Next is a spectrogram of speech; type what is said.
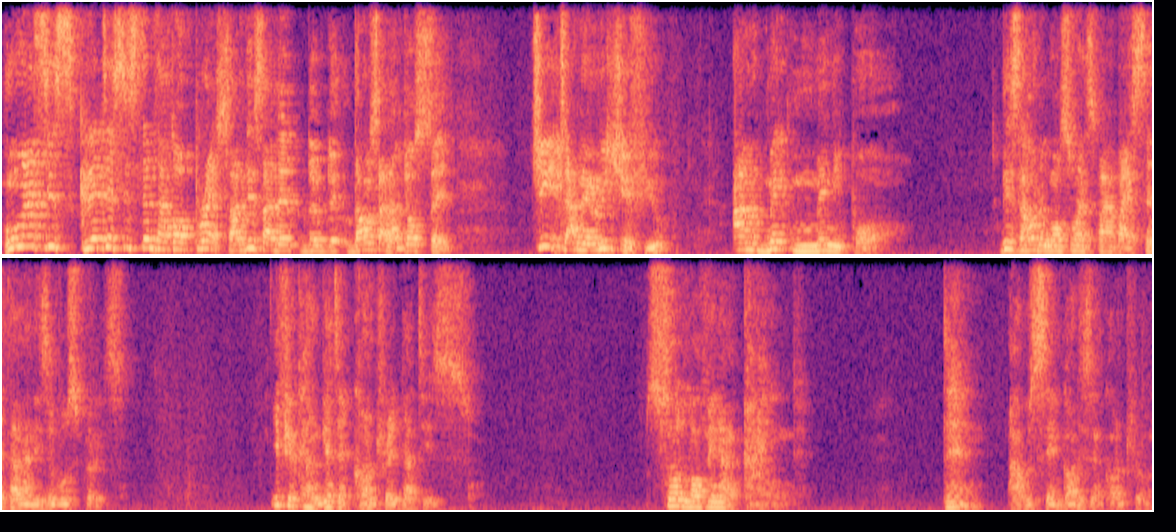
Humans created systems that oppress, and these are the, the, the downside I've just said. Cheat and enrich a few, and make many poor. These are all the ones who are inspired by Satan and his evil spirits. If you can get a country that is so loving and kind, then I would say God is in control.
